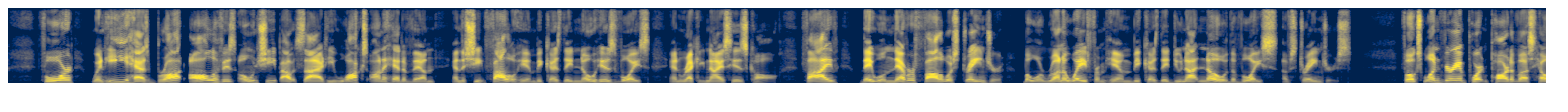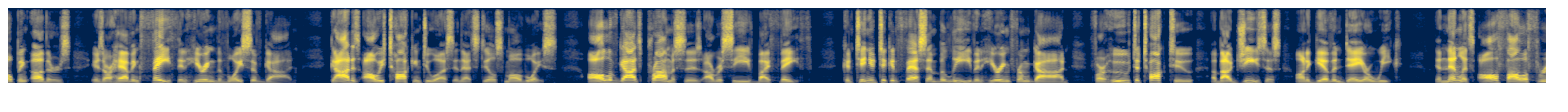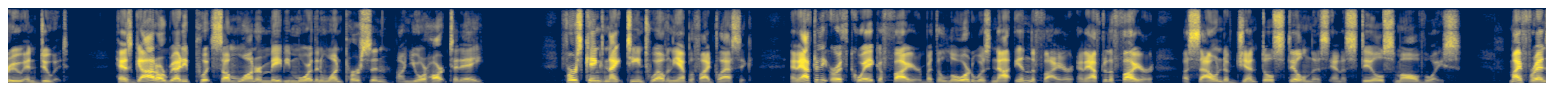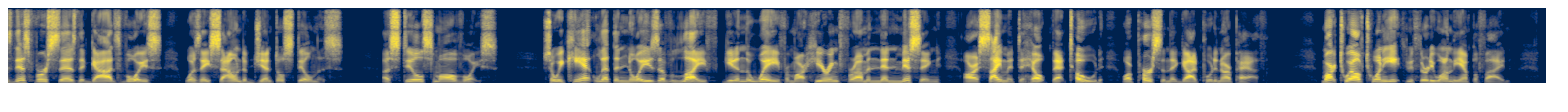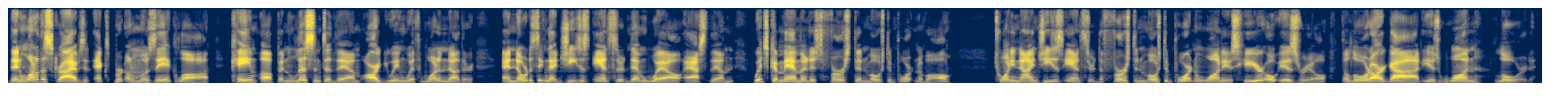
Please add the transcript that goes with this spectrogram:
For when he has brought all of his own sheep outside, he walks on ahead of them, and the sheep follow him because they know his voice and recognize his call. 5. They will never follow a stranger, but will run away from him because they do not know the voice of strangers. Folks, one very important part of us helping others is our having faith in hearing the voice of God. God is always talking to us in that still small voice. All of God's promises are received by faith. Continue to confess and believe in hearing from God for who to talk to about Jesus on a given day or week. And then let's all follow through and do it. Has God already put someone or maybe more than one person on your heart today? 1 Kings 19:12 in the Amplified Classic. And after the earthquake a fire, but the Lord was not in the fire, and after the fire a sound of gentle stillness and a still small voice. My friends, this verse says that God's voice was a sound of gentle stillness, a still small voice. So we can't let the noise of life get in the way from our hearing from and then missing our assignment to help that toad or person that God put in our path. Mark 12, 28 through 31, the Amplified. Then one of the scribes, an expert on Mosaic law, came up and listened to them arguing with one another, and noticing that Jesus answered them well, asked them, Which commandment is first and most important of all? 29, Jesus answered, The first and most important one is, Hear, O Israel, the Lord our God is one Lord.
